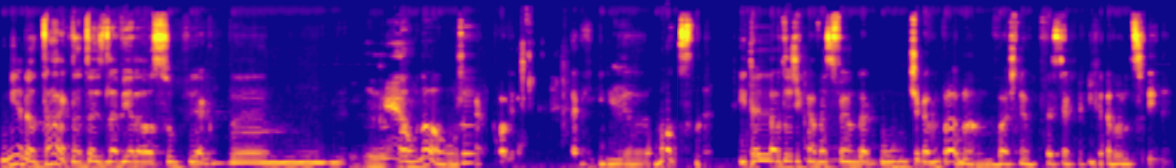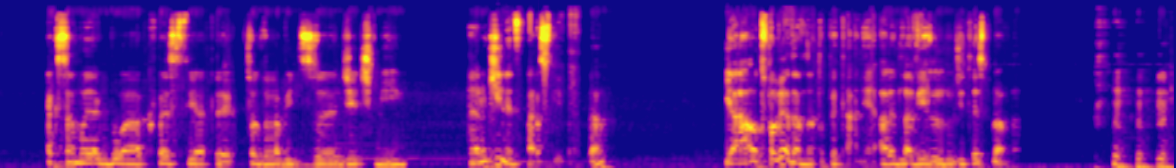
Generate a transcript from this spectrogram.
Nie no, tak, no to jest dla wiele osób jakby mm, Nie. no, no, że tak powiem, taki e, mocny. I to jest bardzo ciekawe swoją drogą, ciekawy problem właśnie w kwestiach takich rewolucyjnych. Tak samo jak była kwestia tych, co zrobić z dziećmi rodziny carskiej, prawda? Ja odpowiadam na to pytanie, ale dla wielu ludzi to jest problem.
